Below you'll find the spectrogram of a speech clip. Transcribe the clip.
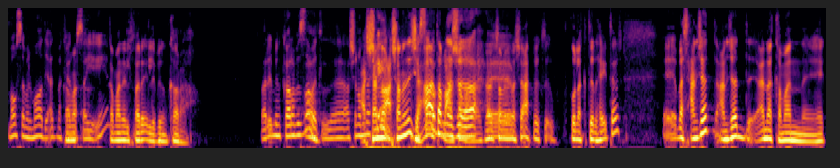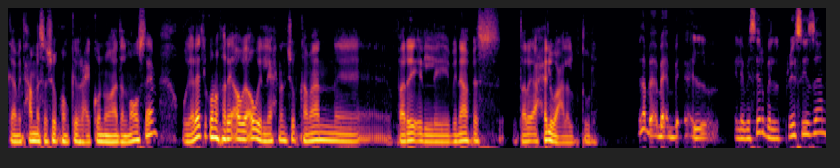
الموسم الماضي قد ما كانوا سيئين. كمان الفريق اللي بنكرها فريق بنكره بالضبط عشان هم عشان ناجحين. عشان ننجح آه طبعا. طبعا. عشان آه. النجاح بتكون كتير haters بس عن جد عن جد أنا كمان هيك متحمس أشوفهم كيف رح يكونوا هذا الموسم. ويا ريت يكونوا فريق قوي قوي اللي إحنا نشوف كمان آه، فريق اللي بينافس بطريقة حلوة على البطولة. اللي بيصير بال preseason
